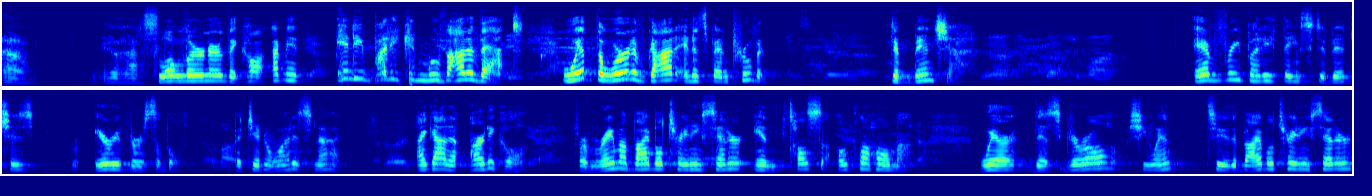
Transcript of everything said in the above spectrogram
uh, you know, a slow learner, they call, I mean, anybody can move out of that with the Word of God, and it's been proven. Dementia. Everybody thinks dementia is irreversible, but you know what? It's not. I got an article from Rhema Bible Training Center in Tulsa, Oklahoma, where this girl, she went to the Bible Training Center.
